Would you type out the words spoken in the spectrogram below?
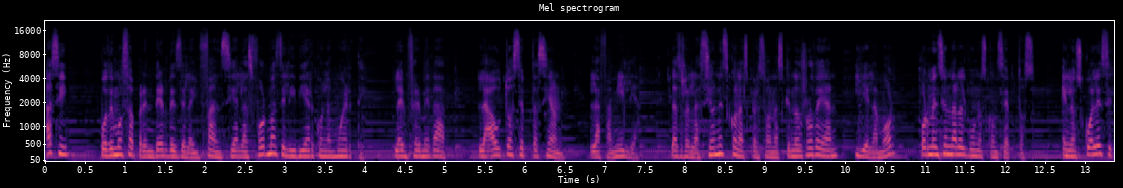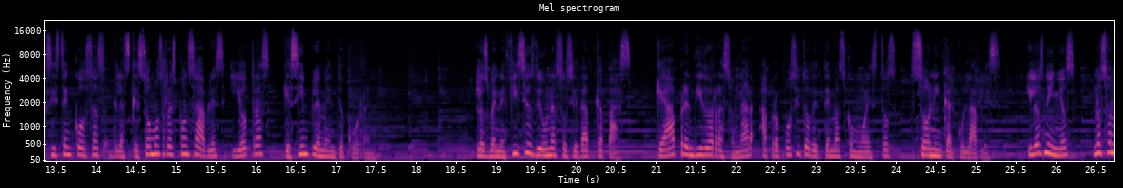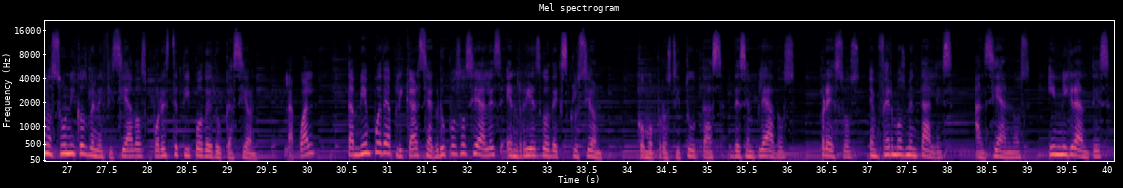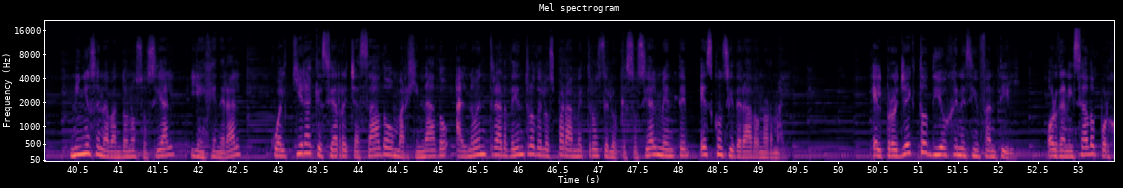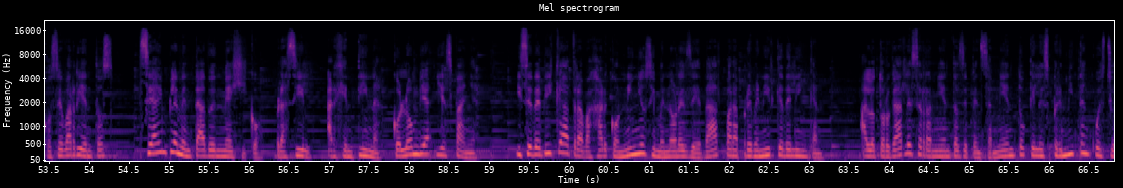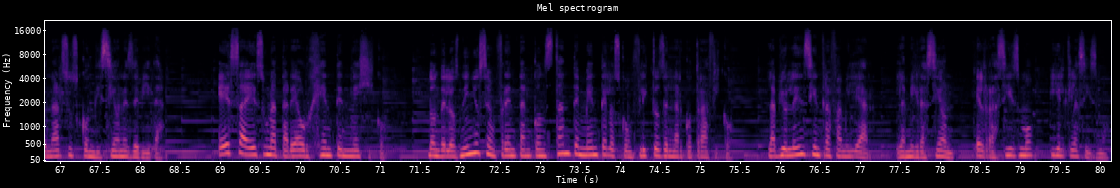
Así, podemos aprender desde la infancia las formas de lidiar con la muerte, la enfermedad, la autoaceptación, la familia, las relaciones con las personas que nos rodean y el amor, por mencionar algunos conceptos, en los cuales existen cosas de las que somos responsables y otras que simplemente ocurren. Los beneficios de una sociedad capaz, que ha aprendido a razonar a propósito de temas como estos, son incalculables. Y los niños no son los únicos beneficiados por este tipo de educación, la cual también puede aplicarse a grupos sociales en riesgo de exclusión, como prostitutas, desempleados, presos, enfermos mentales, ancianos, inmigrantes, niños en abandono social y, en general, cualquiera que sea rechazado o marginado al no entrar dentro de los parámetros de lo que socialmente es considerado normal. El proyecto Diógenes Infantil, organizado por José Barrientos, se ha implementado en México, Brasil, Argentina, Colombia y España, y se dedica a trabajar con niños y menores de edad para prevenir que delincan, al otorgarles herramientas de pensamiento que les permitan cuestionar sus condiciones de vida. Esa es una tarea urgente en México, donde los niños se enfrentan constantemente a los conflictos del narcotráfico, la violencia intrafamiliar, la migración, el racismo y el clasismo.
